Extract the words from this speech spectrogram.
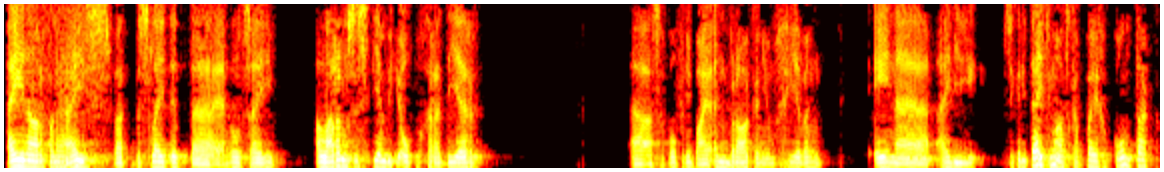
eienaar van 'n huis wat besluit het uh, hy wil sy alarmstelsel bietjie opgradeer uh, as gevolg van die baie inbrake in die omgewing en uh, hy die sekuriteitsmaatskappy gekontak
